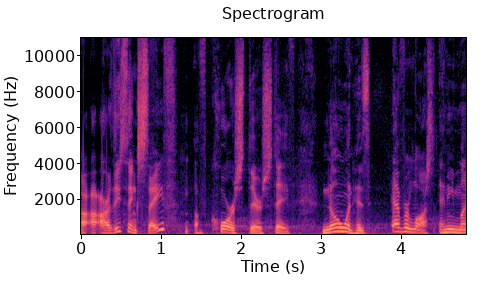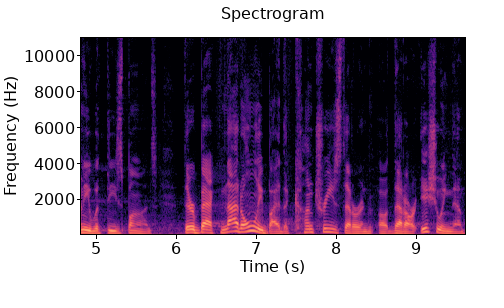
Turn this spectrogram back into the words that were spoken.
Are, these things safe? Of course, they're safe. No one has ever lost any money with these bonds. They're backed not only by the countries that are, in, uh, that are issuing them,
